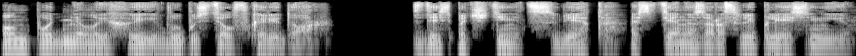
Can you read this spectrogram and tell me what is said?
Он поднял их и выпустил в коридор. Здесь почти нет света, а стены заросли плесенью.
